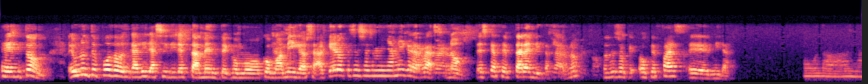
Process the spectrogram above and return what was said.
Entón, eu non te podo engadir así directamente como, como amiga, o sea, quero que sexas miña amiga, e ras, non, tens que aceptar a invitación, Claro, non? Entonces o que, o que faz, eh, mira. Hola, Ana.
